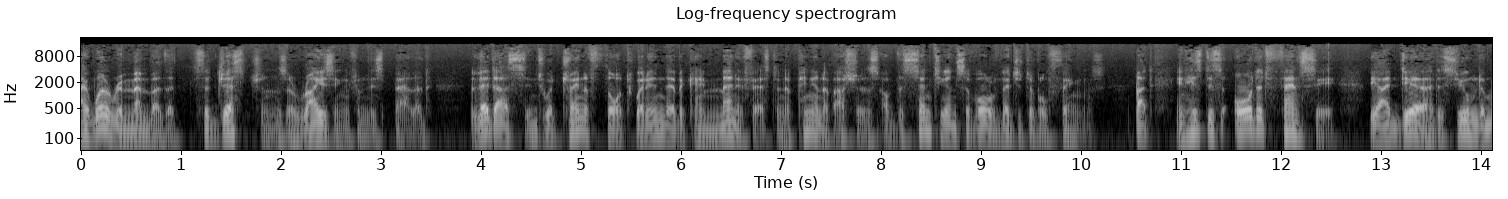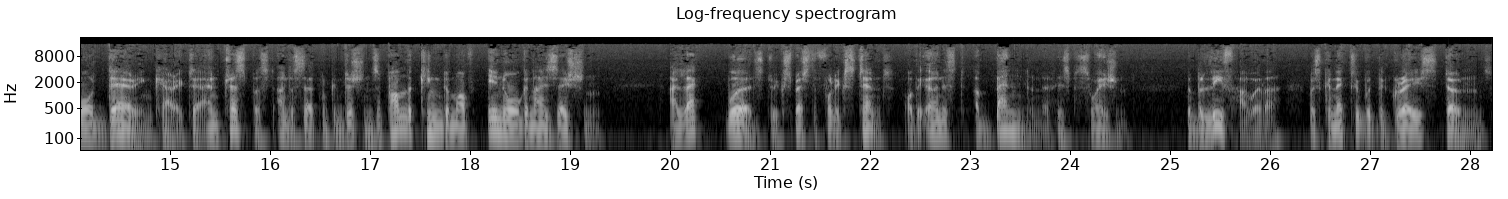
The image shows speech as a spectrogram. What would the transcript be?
I well remember that suggestions arising from this ballad led us into a train of thought wherein there became manifest an opinion of Usher's of the sentience of all vegetable things. But in his disordered fancy, the idea had assumed a more daring character and trespassed, under certain conditions, upon the kingdom of inorganization. I lack words to express the full extent or the earnest abandon of his persuasion. The belief, however, was connected with the grey stones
